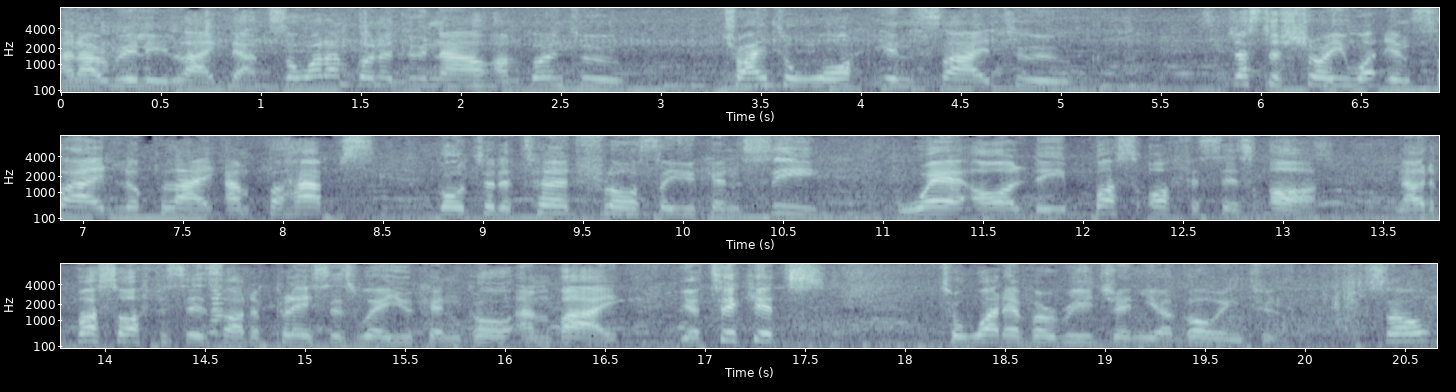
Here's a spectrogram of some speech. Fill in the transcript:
and I really like that. So what I'm going to do now, I'm going to try to walk inside to just to show you what inside look like and perhaps go to the third floor so you can see where all the bus offices are. Now the bus offices are the places where you can go and buy your tickets to whatever region you're going to. So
